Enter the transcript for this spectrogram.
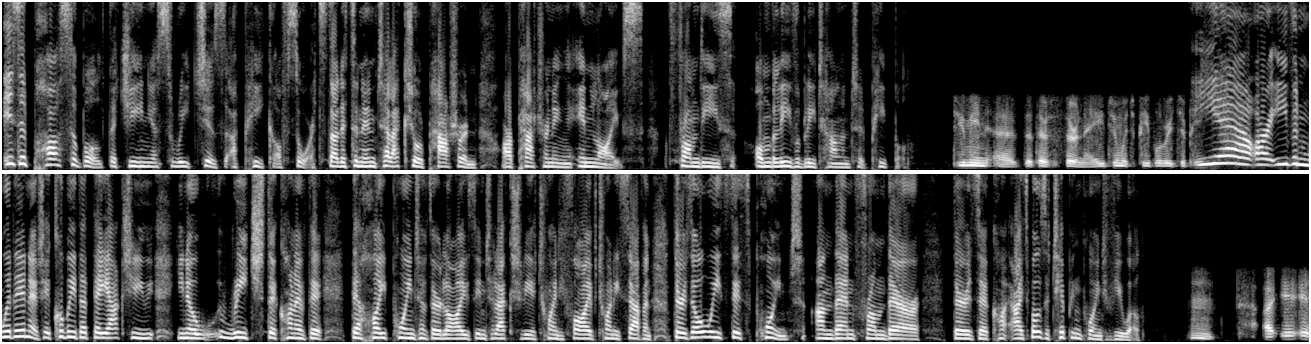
is it possible that genius reaches a peak of sorts, that it's an intellectual pattern or patterning in lives from these unbelievably talented people? Do you mean uh, that there's a certain age in which people reach a peak? Yeah, or even within it. It could be that they actually, you know, reach the kind of the, the high point of their lives intellectually at 25, 27. There's always this point, and then from there, there's a, I suppose, a tipping point, if you will. Mm. Uh, it, it,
